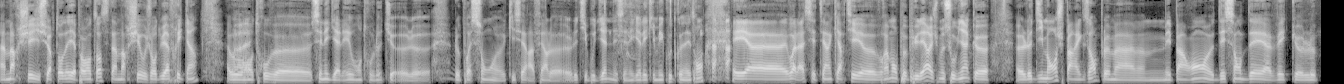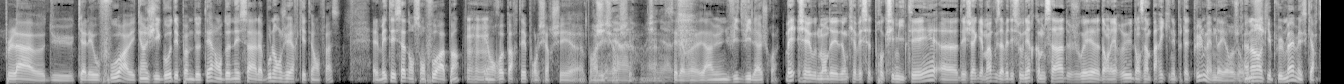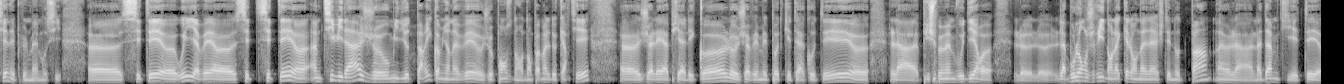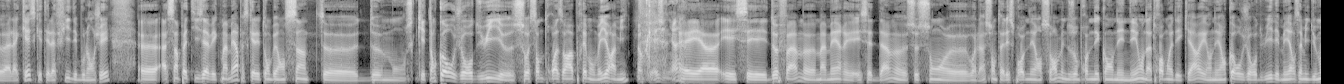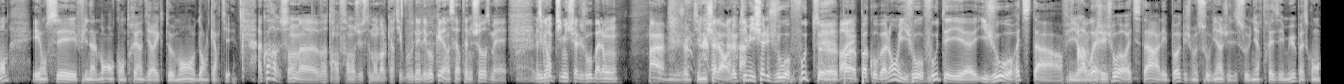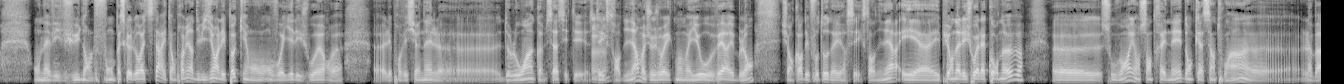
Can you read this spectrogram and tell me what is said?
un marché, j'y suis retourné il y a pas longtemps, c'est un marché aujourd'hui africain où Ouais. on trouve euh, sénégalais, où on trouve le, euh, le, le poisson euh, qui sert à faire le, le tiboudienne. Les sénégalais qui m'écoutent connaîtront. Et euh, voilà, c'était un quartier euh, vraiment populaire. Et je me souviens que euh, le dimanche, par exemple, ma, mes parents descendaient avec le plat du calais au four, avec un gigot, des pommes de terre. Et on donnait ça à la boulangère qui était en face. Elle mettait ça dans son four à pain Mhm. et on repartait pour le chercher, pour aller Génial, chercher. génial. C'est une vie de village, quoi. Mais j'allais vous demander, donc il y avait cette proximité. Euh, déjà, gamin, vous avez des souvenirs comme ça de jouer euh, dans les rues, dans un Paris qui n'est peut-être plus le même d'ailleurs aujourd'hui? Ah non, non, qui est plus le même, et ce quartier n'est plus le même aussi. Euh, c'était, euh, oui, il y avait, euh, c'était euh, un petit village au milieu de Paris, comme il y en avait, je pense, dans, dans pas mal de quartiers. Euh, J'allais à pied à l'école, j'avais mes potes qui étaient à côté. Euh, la, puis je peux même vous dire, le, le- la boulangerie dans laquelle on allait acheter notre pain, euh, la, la dame qui était à la caisse, qui était la fille des boulangers, euh, a sympathisé avec ma mère parce qu'elle est tombée enceinte euh, de mon, ce qui est encore aujourd'hui, euh, 63 ans après, mon meilleur ami. Ok, génial. Et, euh, et ces deux femmes, euh, ma mère et, et cette dame, euh, se sont euh, voilà, sont allées se promener ensemble. Elles nous ont promené quand on est né. On a trois mois d'écart et on est encore aujourd'hui les meilleurs amis du monde. Et on s'est finalement rencontrés indirectement dans le quartier. À quoi ressemble euh, votre enfant justement dans le quartier? Vous venez d'évoquer hein, certaines choses, mais est-ce que le petit Michel joue au ballon? Ah, mais le petit Michel. Alors, le petit Michel joue au foot, euh, pas, Ouais. pas qu'au ballon. Il joue au foot et euh, il joue au Red Star. Figurez-vous. Ah ouais. J'ai joué au Red Star à l'époque. et Je me souviens, j'ai des souvenirs très émus parce qu'on on avait vu dans le fond, parce que le Red Star était en première division à l'époque et on, on voyait les joueurs, euh, euh, les professionnels euh, de loin comme ça. C'était c'était Mhm. extraordinaire. Moi, je jouais avec mon maillot vert et blanc. J'ai encore des photos d'ailleurs. C'est extraordinaire. Et, euh, et puis on allait jouer à la Courneuve euh, souvent et on s'entraînait donc à Saint-Ouen euh,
